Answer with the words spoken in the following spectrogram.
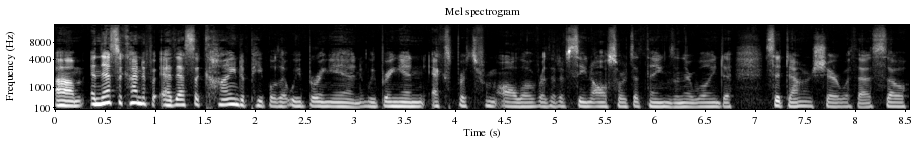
um, and that's the kind of uh, that's the kind of people that we bring in. We bring in experts from all over that have seen all sorts of things, and they're willing to sit down and share with us. So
